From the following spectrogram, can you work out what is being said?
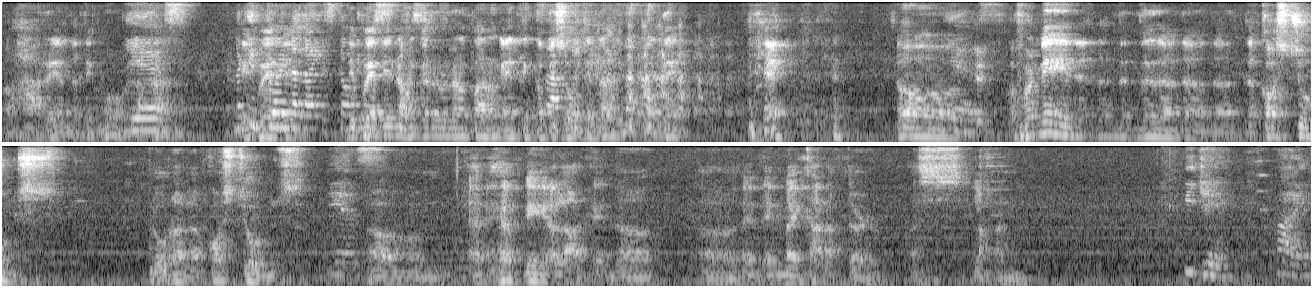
uh, hari ang dating mo. Yes. Nag-internalize ka Hindi pwede na posture. gano'n lang parang enteng kapisote lang. Hindi pwede. so, Yes. for me, the, the, the, the, costumes, plural, uh, costumes, Yes. um, helped me a lot in, uh, uh, in, in my character as Lakan. PJ, hi.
